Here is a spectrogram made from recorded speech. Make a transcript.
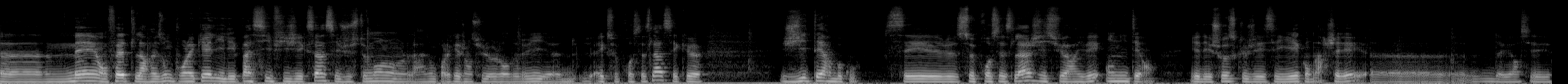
Euh, mais en fait, la raison pour laquelle il n'est pas si figé que ça, c'est justement la raison pour laquelle j'en suis aujourd'hui euh, avec ce process-là, c'est que j'itère beaucoup. C'est ce process-là, j'y suis arrivé en itérant. Il y a des choses que j'ai essayées, qui ont marché. Euh, d'ailleurs, c'est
